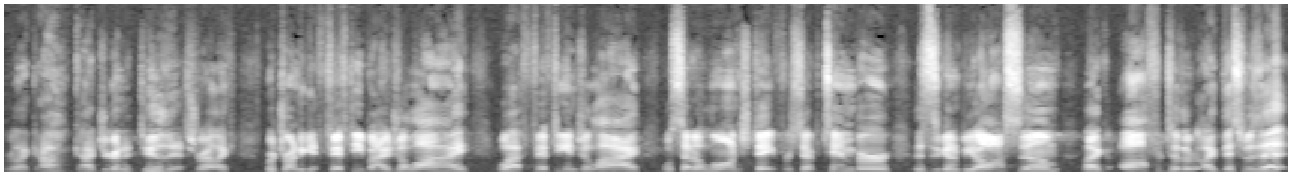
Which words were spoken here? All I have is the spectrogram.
We're like, "Oh God, you're going to do this, right?" Like we're trying to get 50 by July. We'll have 50 in July. We'll set a launch date for September. This is going to be awesome. Like offer to the like this was it.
